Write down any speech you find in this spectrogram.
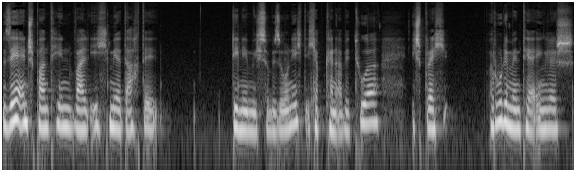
sehr entspannt hin, weil ich mir dachte, die nehme ich sowieso nicht. Ich habe kein Abitur, ich spreche rudimentär Englisch,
